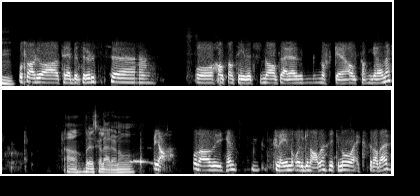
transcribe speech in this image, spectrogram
Mm. Og så har du da tre bussrulls eh, og Halvdan Sivertsen og alt det der norske allsanggreiene. Ja, Forelska læreren og Ja. Og da helt plain originale, ikke noe ekstra der.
